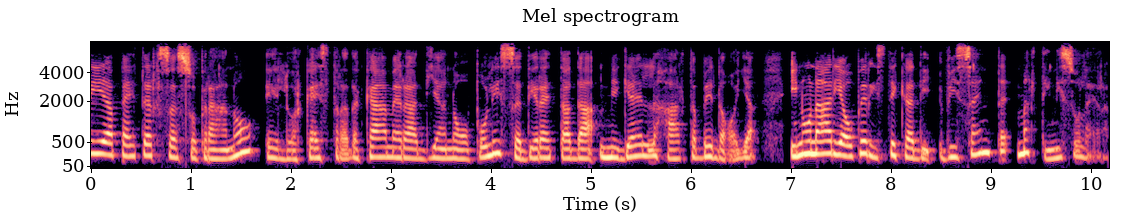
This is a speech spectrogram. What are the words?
Maria Peters soprano e l'orchestra da camera di Anopolis diretta da Miguel Hart Bedoya in un'aria operistica di Vicente Martini Soler.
